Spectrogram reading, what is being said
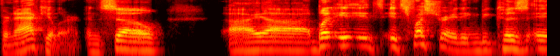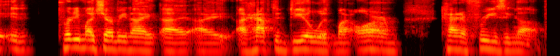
vernacular, and so I. Uh, but it, it's it's frustrating because it, it, pretty much every night I, I I have to deal with my arm kind of freezing up,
